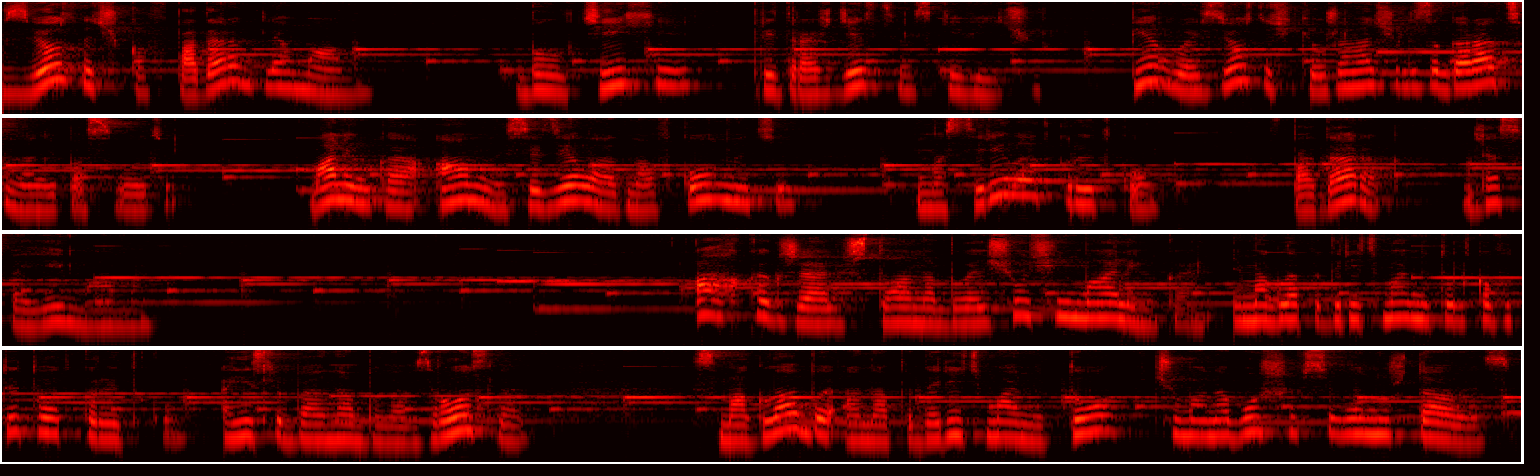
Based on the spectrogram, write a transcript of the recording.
Звездочка в подарок для мамы. Был тихий предрождественский вечер. Первые звездочки уже начали загораться на небосводе. Маленькая Анна сидела одна в комнате и мастерила открытку в подарок для своей мамы. Ах, как жаль, что она была еще очень маленькая и могла подарить маме только вот эту открытку. А если бы она была взрослая, Смогла бы она подарить маме то, в чем она больше всего нуждалась?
